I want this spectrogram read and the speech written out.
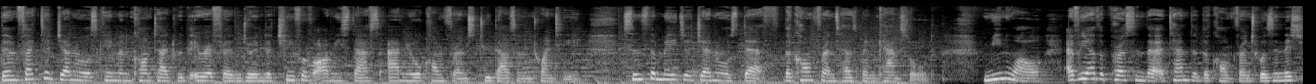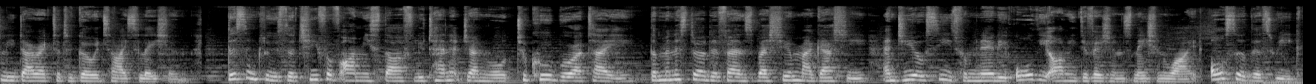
the infected generals came in contact with Irefin during the Chief of Army Staff's annual conference 2020. Since the Major General's death, the conference conference has been cancelled. Meanwhile, every other person that attended the conference was initially directed to go into isolation. This includes the Chief of Army Staff Lieutenant General Tukur Buratai, the Minister of Defense Bashir Magashi, and GOCs from nearly all the Army divisions nationwide. Also this week,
